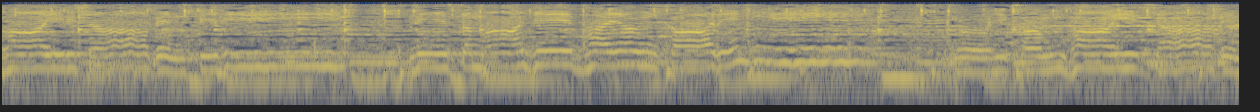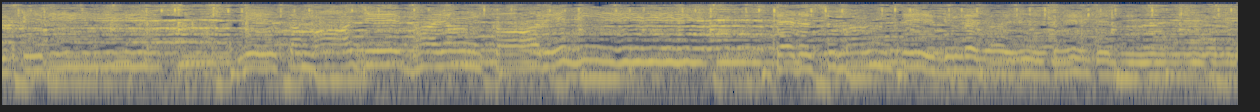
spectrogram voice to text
සංහායිර්ෂාවෙන් පිරි මේ සමාජේ භයංකාරිනී යෝහි කම්භායිර්ෂාවෙන් පිරි මේ සමාජේ භයංකාරිනී සැඩසුලන්සේ බිඳයයි වේගෙනි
